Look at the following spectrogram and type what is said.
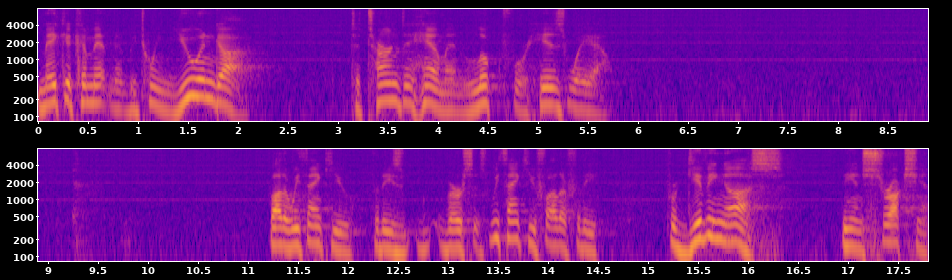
make a commitment between you and God to turn to Him and look for His way out? Father, we thank you for these verses. We thank you, Father, for, the, for giving us the instruction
